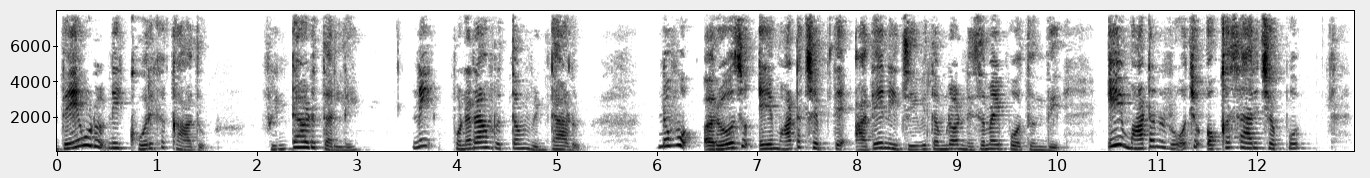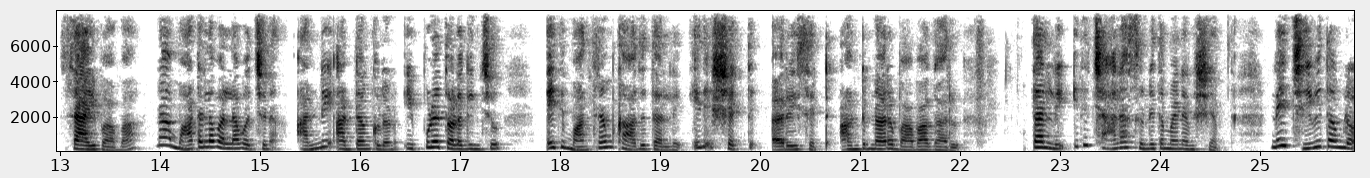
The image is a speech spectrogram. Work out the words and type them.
దేవుడు నీ కోరిక కాదు. వింటాడు తల్లి. నీ పునరావృత్తం వింటాడు. నువ్వు రోజు ఏ మాట చెప్తే అదే నీ జీవితంలో నిజమైపోతుంది. ఈ మాటను రోజు ఒక్కసారి చెప్పు. సాయిబాబా నా మాటల వల్ల వచ్చిన అన్ని అడ్డంకులను ఇప్పుడే తొలగించు. ఇది మంత్రం కాదు తల్లి ఇది శక్తి రీసెట్ అంటున్నారు బాబా గారు తల్లి ఇది చాలా సున్నితమైన విషయం. నీ జీవితంలో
